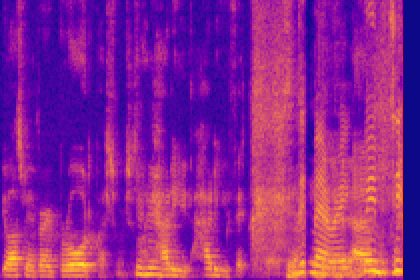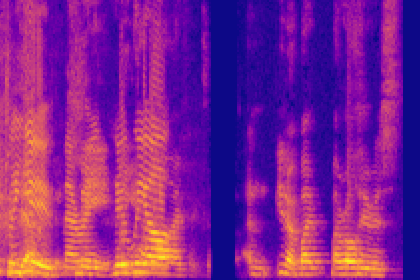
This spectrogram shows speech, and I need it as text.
you asked me a very broad question, which is like, how do you how do you fix this? Meri, Um, in particular yeah, you, Meri, me, who me, we how do are. I fix it? And you know, my, my role here is,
